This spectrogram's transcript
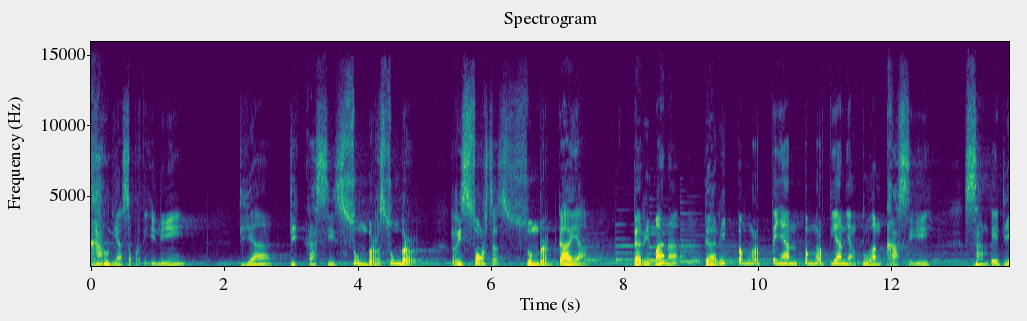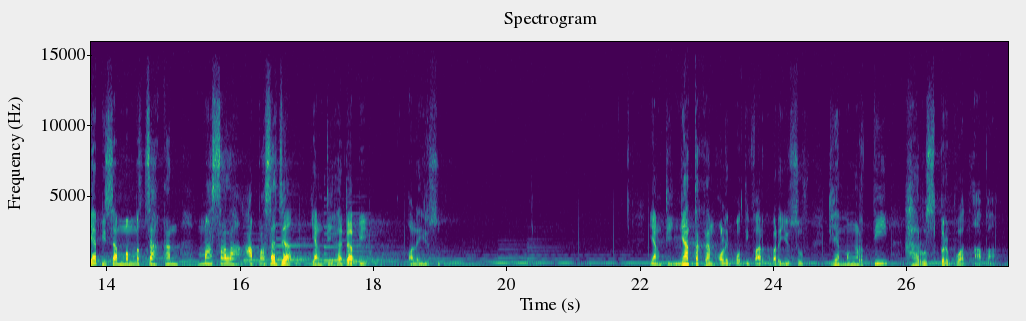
karunia seperti ini, dia dikasih sumber-sumber resources, sumber daya. Dari mana? Dari pengertian-pengertian yang Tuhan kasih sampai dia bisa memecahkan masalah apa saja yang dihadapi oleh Yusuf. Yang dinyatakan oleh Potifar kepada Yusuf, dia mengerti harus berbuat apa.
